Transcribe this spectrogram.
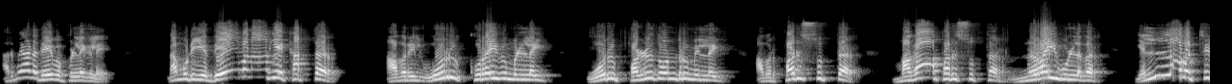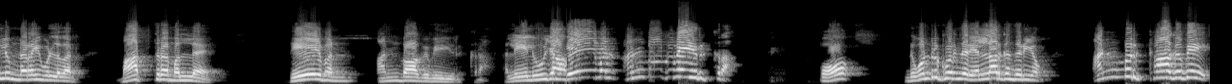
அருமையான தேவ பிள்ளைகளே நம்முடைய தேவனாகிய கர்த்தர் அவரில் ஒரு குறைவும் இல்லை ஒரு பழுதொன்றும் இல்லை. அவர் பரிசுத்தர் மகா பரிசுத்தர் நிறைவுள்ளவர் எல்லாவற்றிலும் நிறைவுள்ளவர் மாத்திரமல்ல தேவன் அன்பாகவே இருக்கிறார். அல்லேலூயா! தேவன் அன்பாகவே இருக்கிறார். இப்போ இந்த ஒன்று குறைந்தர் எல்லாருக்கும் தெரியும். அன்பிற்காகவே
